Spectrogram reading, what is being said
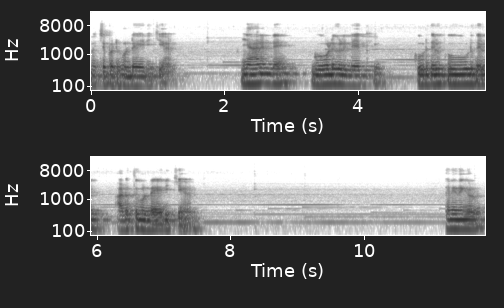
മെച്ചപ്പെട്ടുകൊണ്ടേയിരിക്കുകയാണ്. ഞാനെന്റെ ഗോളുകളിലേക്ക് കൂടുതൽ കൂടുതൽ അടുത്തുകൊണ്ടേയിരിക്കുകയാണ്. ഇനി നിങ്ങൾ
